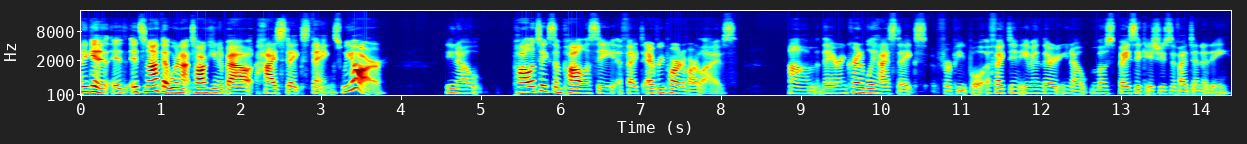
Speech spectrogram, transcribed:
And again, it, it's not that we're not talking about high stakes things. We are. You know, politics and policy affect every part of our lives. Um, they are incredibly high stakes for people, affecting even their, you know, most basic issues of identity.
